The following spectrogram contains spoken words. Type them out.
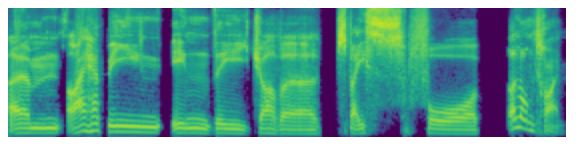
Um, I have been in the Java space for a long time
